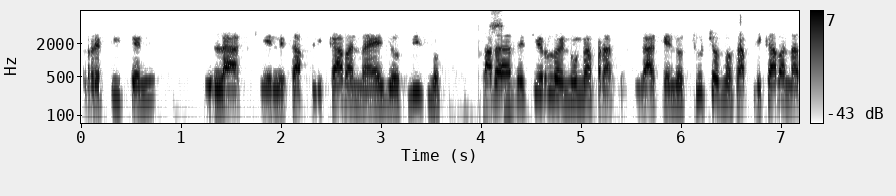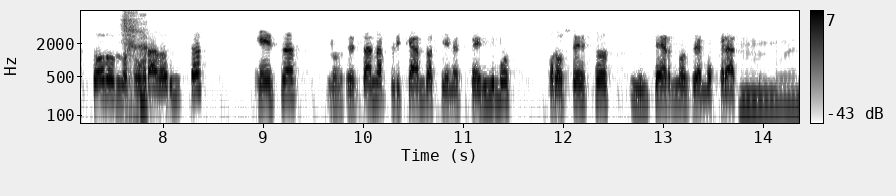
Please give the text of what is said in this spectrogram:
repiten las que les aplicaban a ellos mismos. Para decirlo en una frase, la que los chuchos nos aplicaban a todos los obradoristas, esas nos están aplicando a quienes pedimos procesos internos democráticos. Mm,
